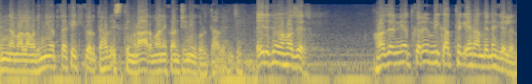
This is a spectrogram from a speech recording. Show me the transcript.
ইন্নামাল আমার, নিয়তটাকে কি করতে হবে? ইস্তিমরার মানে কন্টিনিউ করতে হবে, জি। এইরকম হজের। হজের নিয়ত করে মিকাত থেকে হেরাম বেঁধে গেলেন।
